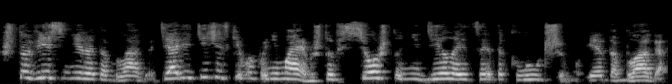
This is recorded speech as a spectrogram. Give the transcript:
что весь мир это благо. Теоретически мы понимаем, что все, что не делается, это к лучшему, и это благо.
